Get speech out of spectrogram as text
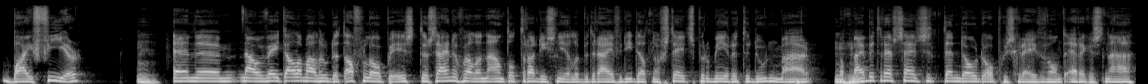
by fear. Mm. En ehm, nou, we weten allemaal hoe dat afgelopen is. Er zijn nog wel een aantal traditionele bedrijven die dat nog steeds proberen te doen. Maar wat mij betreft zijn ze ten dode opgeschreven. Want ergens na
